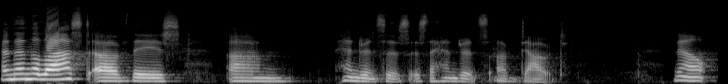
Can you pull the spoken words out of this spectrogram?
And then the last of these um, hindrances is the hindrance of doubt. Now,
